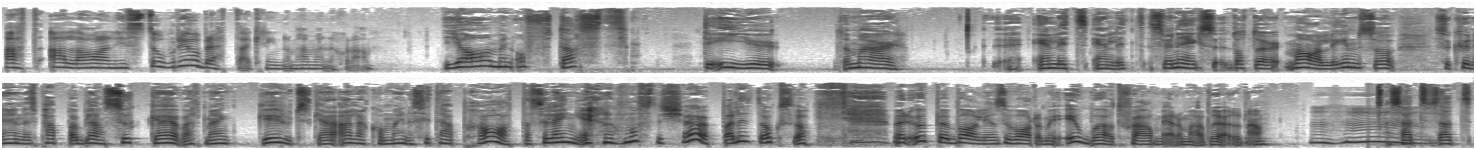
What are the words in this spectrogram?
att alla har en historia att berätta kring de här människorna. Ja men oftast. Det är ju de här Enligt, enligt Sven-Eriks dotter Malin så, så kunde hennes pappa ibland sucka över att men gud ska alla komma in och sitta här och prata så länge? De måste köpa lite också. Men uppenbarligen så var de ju oerhört charmiga de här bröderna. Så att, så att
